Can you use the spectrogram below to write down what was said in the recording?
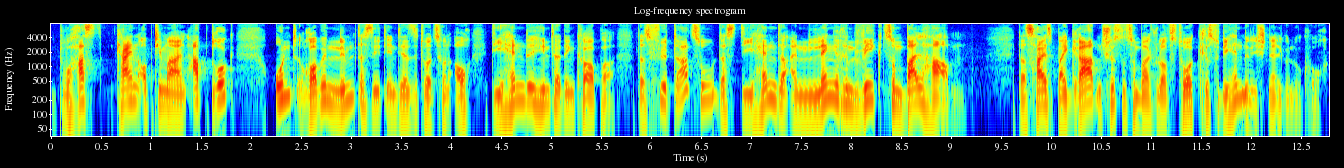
Du hast keinen optimalen Abdruck und Robin nimmt, das seht ihr in der Situation auch, die Hände hinter den Körper. Das führt dazu, dass die Hände einen längeren Weg zum Ball haben. Das heißt, bei geraden Schüssen zum Beispiel aufs Tor kriegst du die Hände nicht schnell genug hoch.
